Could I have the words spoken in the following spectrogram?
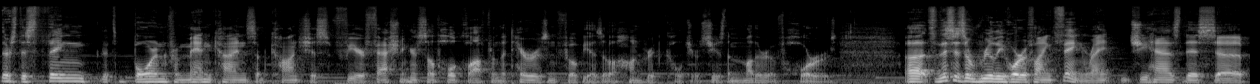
there's this thing that's born from mankind's subconscious fear, fashioning herself whole cloth from the terrors and phobias of a hundred cultures. She is the mother of horrors. Uh, so this is a really horrifying thing, right? She has this. Uh,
